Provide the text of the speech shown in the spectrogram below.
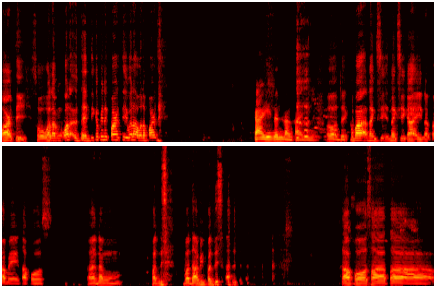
party. So walang wala hindi kami nag-party, wala walang party. Kainan lang, kainan. oh, hindi. Kuma nagsi nagsikainan kami tapos uh, ng pandis madaming pandesal. tapos at uh,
